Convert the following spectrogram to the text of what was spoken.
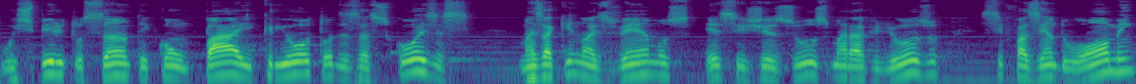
o Espírito Santo e com o Pai criou todas as coisas, mas aqui nós vemos esse Jesus maravilhoso se fazendo homem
